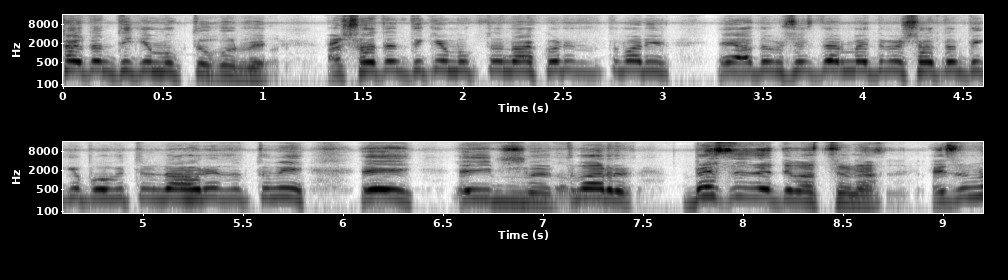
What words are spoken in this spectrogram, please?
শয়তান থেকে মুক্ত করবে? আর শয়তান থেকে মুক্ত না করে তো তোমার এই- এই আদম সেজদার মাধ্যমে শয়তান থেকে পবিত্র না হলে তো তুমি এই এই তোমার বেঁচে যেতে পারছ না। এই জন্য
